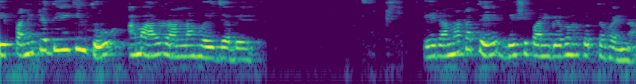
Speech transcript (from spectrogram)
এই পানিটা দিয়ে কিন্তু আমার রান্না হয়ে যাবে। এই রান্নাটাতে বেশি পানি ব্যবহার করতে হয় না।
